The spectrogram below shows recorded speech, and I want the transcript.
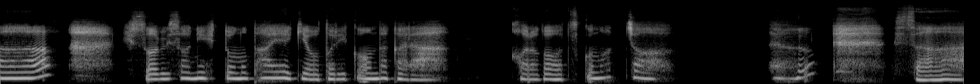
ああ、久々に人の体液を取り込んだから、体熱くなっちゃう。さあ、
